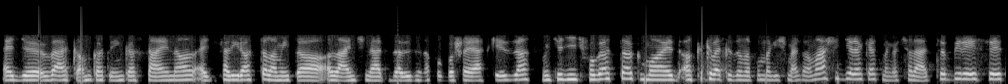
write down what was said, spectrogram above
egy Welcome Katinka szájnal, egy felirattal, amit a, a lány csinált az előző napokban saját kézzel. Úgyhogy így fogadtak, majd a következő napon megismertem a másik gyereket, meg a család többi részét,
